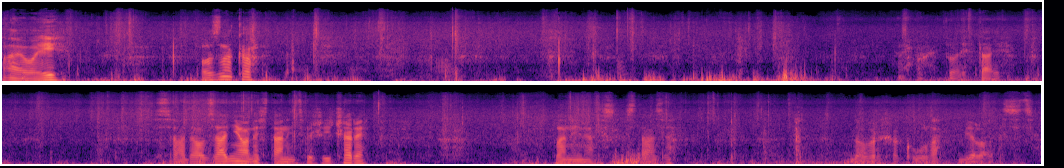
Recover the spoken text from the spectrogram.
A evo i oznaka. Evo to je taj sada od zadnje one stanice žičare planinarska staza do vrha kula Bjelolasica.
